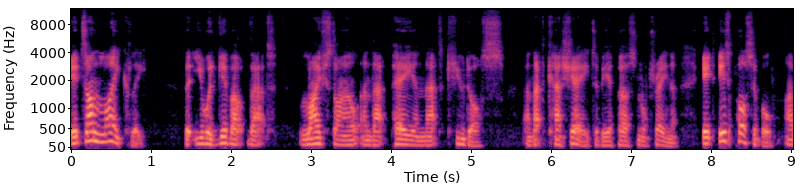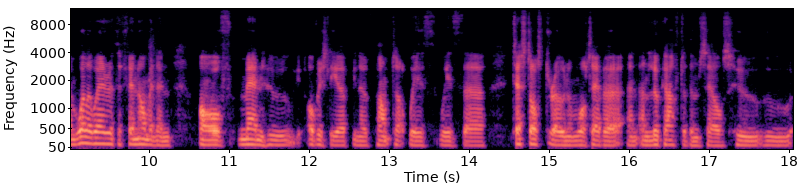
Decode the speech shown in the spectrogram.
it's unlikely that you would give up that lifestyle and that pay and that kudos and that cachet to be a personal trainer. It is possible. I'm well aware of the phenomenon of men who obviously are, you know, pumped up with with uh, testosterone and whatever, and, and look after themselves, who who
